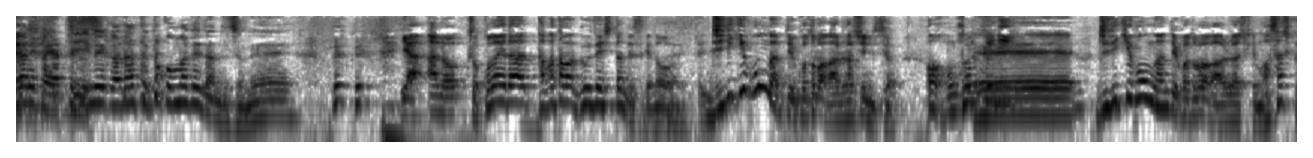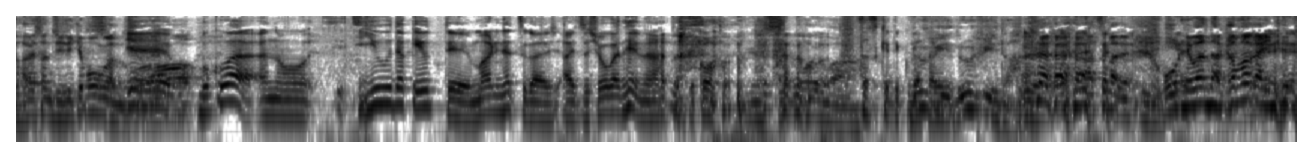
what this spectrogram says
誰かやってくんねえかなってとこまでなんですよねいやあのそうこの間たまたま偶然知ったんですけど、自力本願っていう言葉があるらしいんですよ。あ本当に？自力本願っていう言葉があるらしくてまさしく林さん自力本願のいやいや僕はあの言うだけ言って周りのやつがあいつしょうがねえなと思ってこう助けてください。ルフィルフィだ。あつ まで俺は仲間がいねえ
